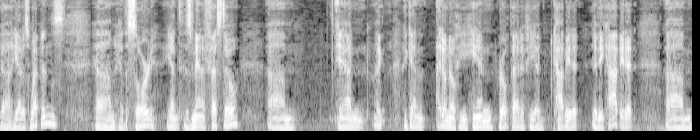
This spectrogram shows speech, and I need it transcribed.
Uh, he had his weapons. Um, he had the sword. He had his manifesto. Um, and I, again, I don't know if he hand wrote that, if he had copied it. If he copied it, um,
